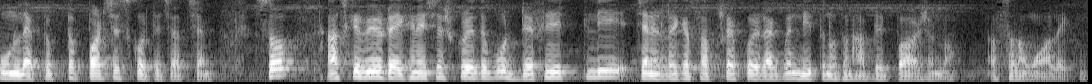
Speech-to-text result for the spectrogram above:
কোন ল্যাপটপটা পারচেস করতে চাচ্ছেন। সো আজকের ভিডিওটা এখানে শেষ করে দেবো। ডেফিনেটলি চ্যানেলটাকে সাবস্ক্রাইব করে রাখবেন নিত্য নতুন আপডেট পাওয়ার জন্য। আসসালামু আলাইকুম।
